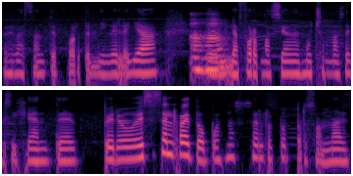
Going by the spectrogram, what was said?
es bastante fuerte el nivel allá, eh, la formación es mucho más exigente, pero ese es el reto, pues no ese es el reto personal.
